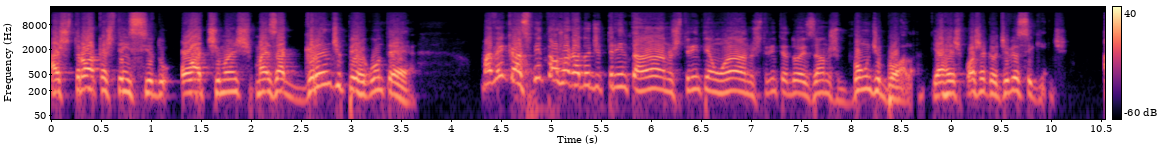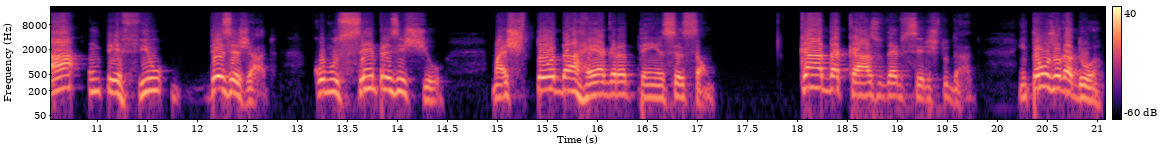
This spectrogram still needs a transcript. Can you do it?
As trocas têm sido ótimas, mas a grande pergunta é: mas vem cá, se pintar um jogador de 30 anos, 31 anos, 32 anos, bom de bola. E a resposta que eu tive é a seguinte: há um perfil desejado, como sempre existiu, mas toda regra tem exceção. Cada caso deve ser estudado. Então, um jogador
